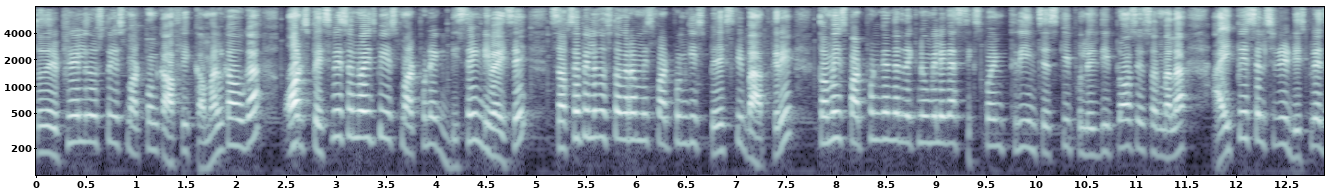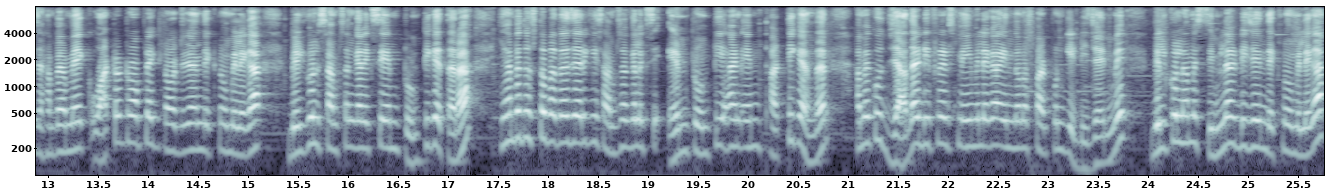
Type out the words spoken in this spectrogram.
तो डेफिनेटली दोस्तों, ये स्मार्टफ़ोन काफ़ी कमाल का होगा। और स्पेसिफिकेशन वाइज भी स्मार्टफ़ोन एक डिसेंट डिवाइस है। सबसे पहले दोस्तों, अगर हम स्मार्टफ़ोन की स्पेस की बात करें तो हमें स्मार्टफ़ोन के अंदर देखने को मिलेगा 6.3 इंचेस की फुल एचडी प्लस वाला आईपीएस एलसीडी डिस्प्ले जहाँ पे हमें एक water drop like notch design देखने को मिलेगा। बिल्कुल सैमसंग गैलेक्सी एम की तरह। यहाँ पे दोस्तों बताया जा रहा है कि Samsung Galaxy M and M के अंदर हमें कुछ ज़्यादा डिफरेंस नहीं मिलेगा इन दोनों स्मार्टफ़ोन की डिज़ाइन में। बिल्कुल हमें सिमिलर डिज़ाइन देखने को मिलेगा।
